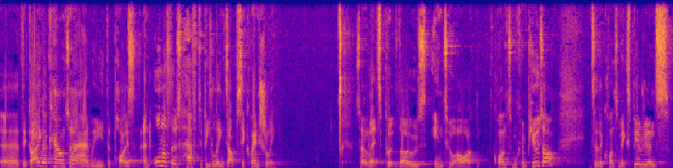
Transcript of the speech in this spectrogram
uh, the Geiger counter, and we need the poison. And all of those have to be linked up sequentially. So let's put those into our quantum computer, into the quantum experience.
